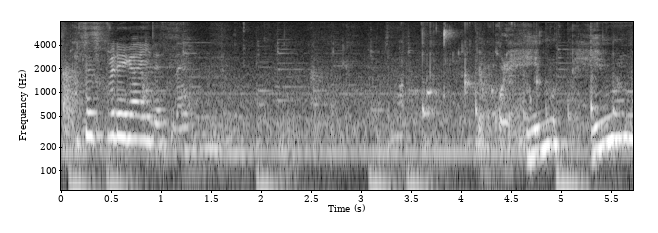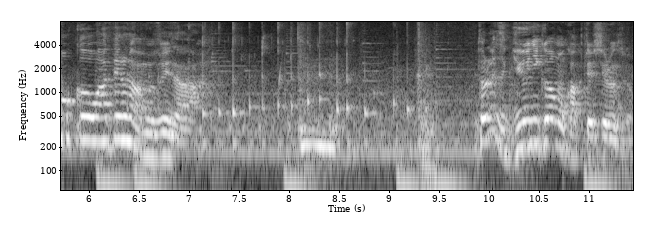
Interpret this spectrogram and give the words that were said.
食べっぷりがいいですね。でもこれ品品目を当てるのがむずいな。とりあえず牛肉はもう確定してるんですよ。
